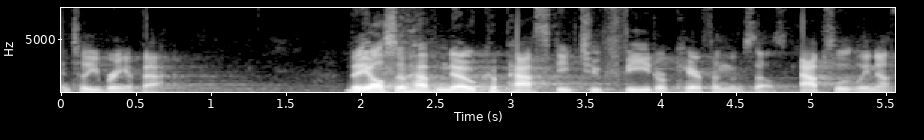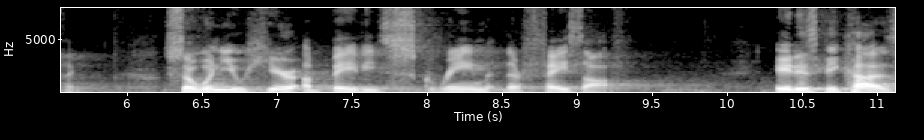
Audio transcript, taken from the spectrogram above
until you bring it back. They also have no capacity to feed or care for themselves, absolutely nothing. So when you hear a baby scream their face off, it is because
